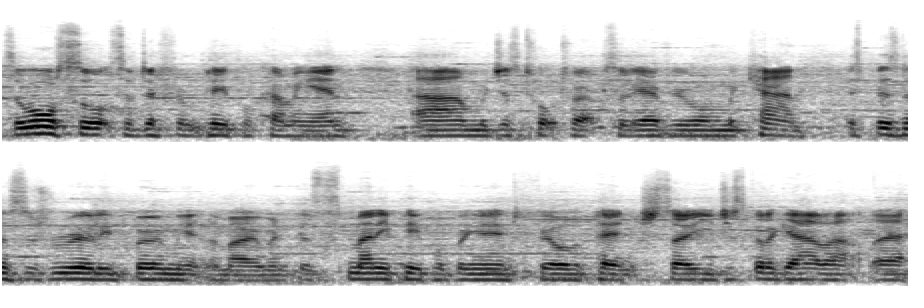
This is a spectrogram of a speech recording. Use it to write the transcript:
so all sorts of different people coming in. Um, we just talked to absolutely everyone we can. This business is really booming at the moment. There's many people bringing in to feel the pinch, so you just got to get out there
